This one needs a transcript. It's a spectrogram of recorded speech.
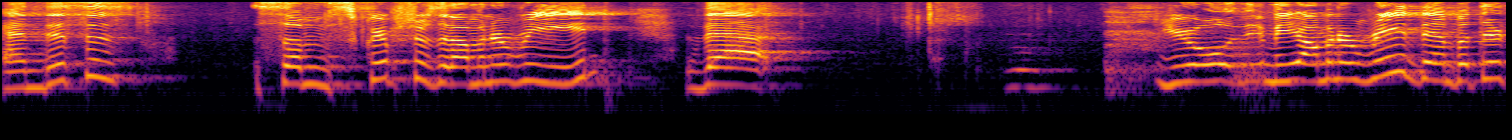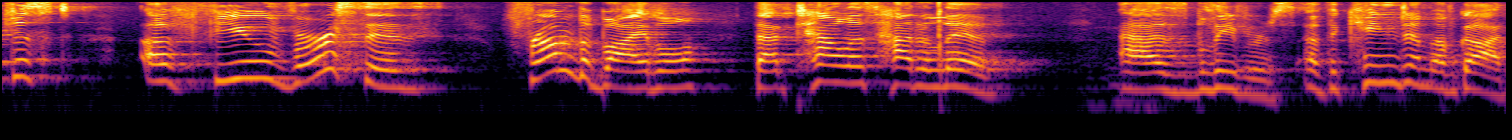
And this is some scriptures that I'm going to read that you'll, I mean, I'm going to read them, but they're just a few verses from the Bible that tell us how to live as believers of the kingdom of God.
